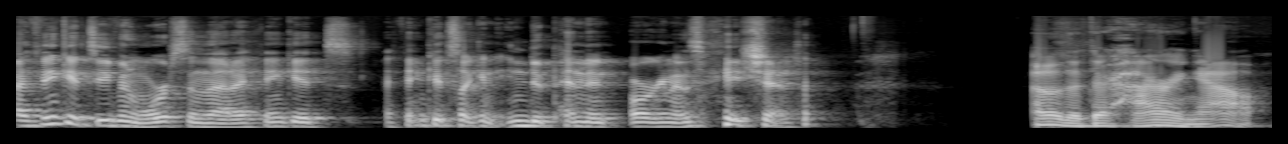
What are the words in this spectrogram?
I think it's even worse than that. I think it's I think it's like an independent organization. oh, that they're hiring out.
